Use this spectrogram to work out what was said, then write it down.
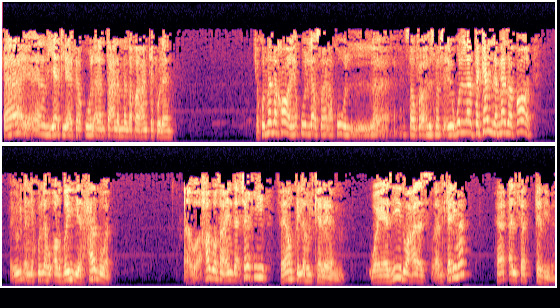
فيأتي فيقول ألم تعلم ماذا قال عنك فلان؟ يقول ماذا قال؟ يقول لا أصلا أقول لا سوف أحدث نفسي. يقول لا تكلم ماذا قال؟ يريد أن يكون له أرضية حذوة حظوة عند شيخه فينقل له الكلام ويزيد على الكلمة ألف كذبة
